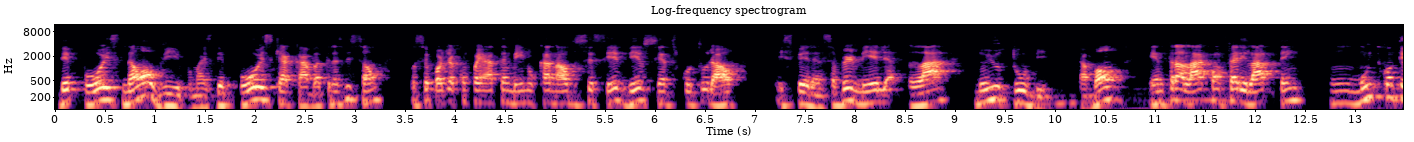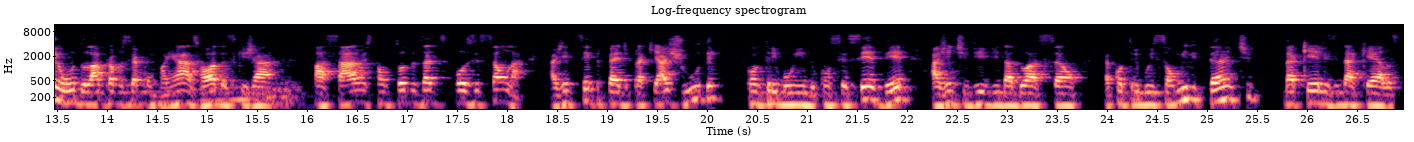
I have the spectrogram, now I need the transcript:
depois, não ao vivo, mas depois que acaba a transmissão, você pode acompanhar também no canal do CC, ver o Centro Cultural Esperança Vermelha lá no YouTube, tá bom? Entra lá, confere lá, tem um, muito conteúdo lá para você acompanhar. As rodas que já passaram estão todas à disposição lá. A gente sempre pede para que ajudem contribuindo com o CCV. A gente vive da doação, da contribuição militante daqueles e daquelas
